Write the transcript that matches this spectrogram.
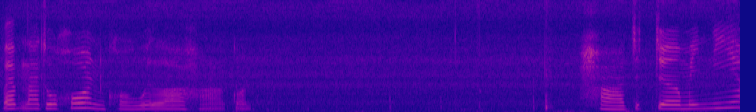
แป๊บนะทุกคนขอเวลาหาก่อน หาจะเจอไหมเนี่ย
